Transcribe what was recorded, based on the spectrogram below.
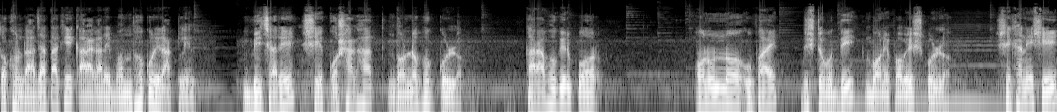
তখন রাজা তাকে কারাগারে বন্ধ করে রাখলেন। বিচারে সে কষাঘাত দণ্ডভোগ করল। কারাভোগের পর অনন্য উপায় দৃষ্টবুদ্ধি বনে প্রবেশ করল। সেখানে সে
